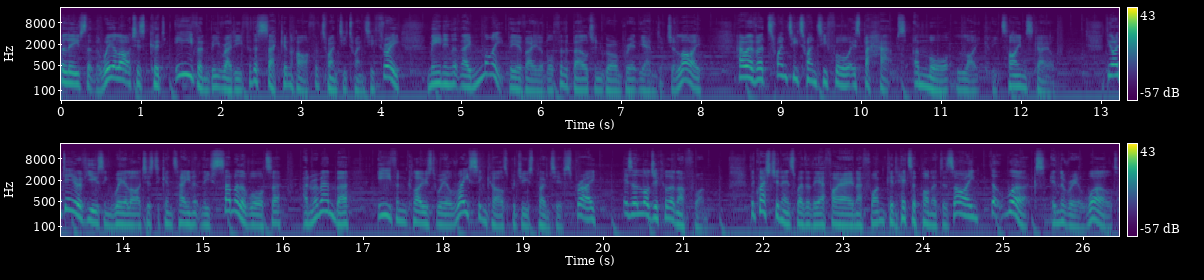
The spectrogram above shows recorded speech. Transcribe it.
believes that the wheel arches could even be ready for the second half of 2023, meaning that they might be available for the Belgian Grand Prix at the end of July. However, 2024 is perhaps a more likely timescale. The idea of using wheel arches to contain at least some of the water, and remember, even closed wheel racing cars produce plenty of spray, is a logical enough one. The question is whether the FIA and F1 can hit upon a design that works in the real world.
